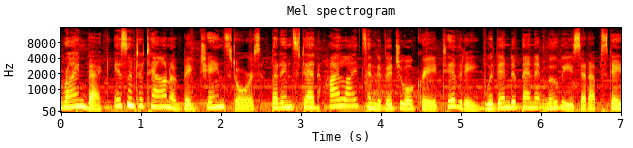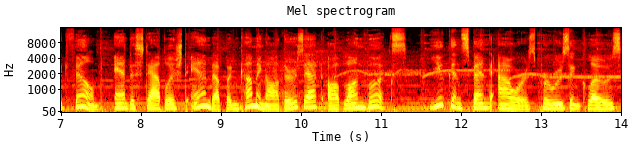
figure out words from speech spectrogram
Rhinebeck isn't a town of big chain stores, but instead highlights individual creativity with independent movies at Upstate Film and established and up and coming authors at Oblong Books. You can spend hours perusing clothes,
